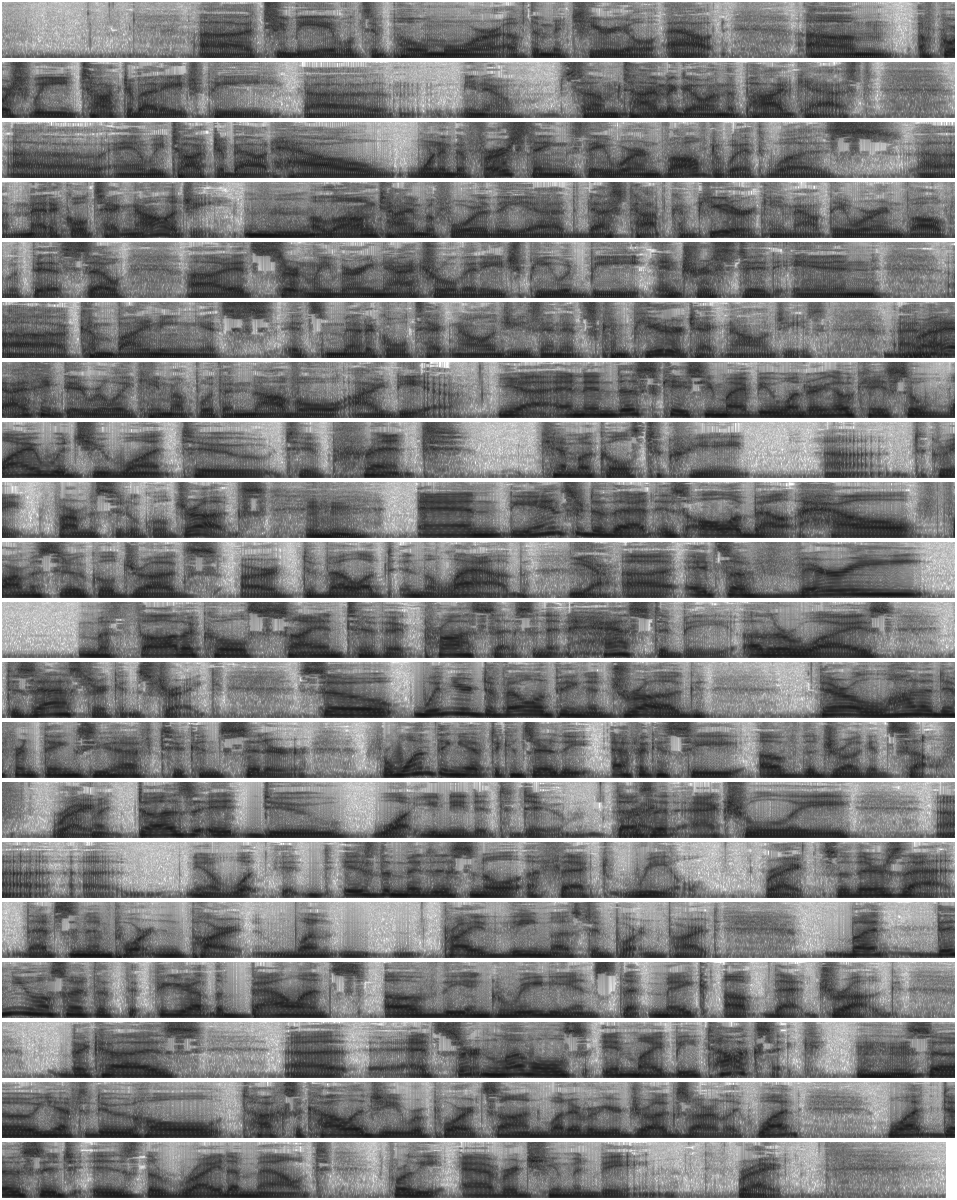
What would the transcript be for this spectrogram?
Uh, to be able to pull more of the material out. Um, of course, we talked about HP, uh, you know, some time ago on the podcast, uh, and we talked about how one of the first things they were involved with was uh, medical technology. Mm-hmm. A long time before the uh, the desktop computer came out, they were involved with this. So uh, it's certainly very natural that HP would be interested in uh, combining its its medical technologies and its computer technologies. And right. I, I think they really came up with a novel idea. Yeah, and in this case, you might be wondering, okay, so why would you want to to print chemicals to create uh, to create pharmaceutical drugs. Mm-hmm. And the answer to that is all about how pharmaceutical drugs are developed in the lab. Yeah. Uh, it's a very methodical scientific process and it has to be otherwise disaster can strike so when you're developing a drug there are a lot of different things you have to consider for one thing you have to consider the efficacy of the drug itself right, right? does it do what you need it to do does right. it actually uh, uh, you know, what is the medicinal effect real? Right. So there's that. That's an important part. One, probably the most important part. But then you also have to th- figure out the balance of the ingredients that make up that drug, because uh, at certain levels it might be toxic. Mm-hmm. So you have to do whole toxicology reports on whatever your drugs are. Like what what dosage is the right amount for the average human being? Right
